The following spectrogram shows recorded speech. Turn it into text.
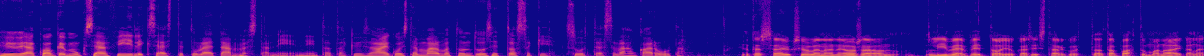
hyviä kokemuksia ja fiiliksiä ja sitten tulee tämmöistä, niin, niin tota, kyllä se aikuisten maailma tuntuu sitten tuossakin suhteessa vähän karulta. Ja tässä yksi olennainen osa on live-veto, joka siis tarkoittaa tapahtuman aikana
